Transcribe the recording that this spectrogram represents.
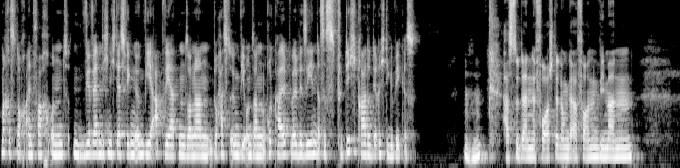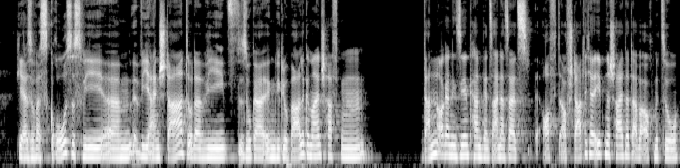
mach es doch einfach und wir werden dich nicht deswegen irgendwie abwerten, sondern du hast irgendwie unseren Rückhalt, weil wir sehen, dass es für dich gerade der richtige Weg ist. Mhm. Hast du dann eine Vorstellung davon, wie man ja sowas Großes wie, ähm, wie ein Staat oder wie sogar irgendwie globale Gemeinschaften dann organisieren kann, wenn es einerseits oft auf staatlicher Ebene scheitert, aber auch mit so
